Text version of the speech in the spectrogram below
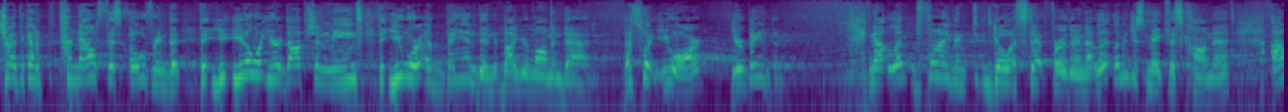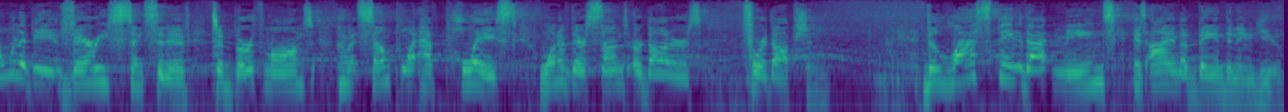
tried to kind of pronounce this over him that, that you, you know what your adoption means? That you were abandoned by your mom and dad. That's what you are. You're abandoned. Now, let, before I even go a step further in that, let, let me just make this comment. I want to be very sensitive to birth moms who at some point have placed one of their sons or daughters for adoption. The last thing that means is I am abandoning you.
